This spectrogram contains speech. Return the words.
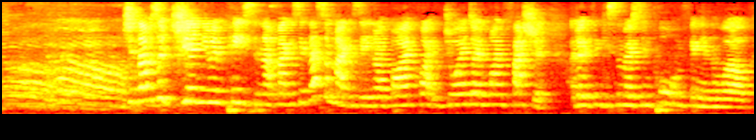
Oh. That was a genuine piece in that magazine. That's a magazine I buy, I quite enjoy. I don't mind fashion. I don't think it's the most important thing in the world.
